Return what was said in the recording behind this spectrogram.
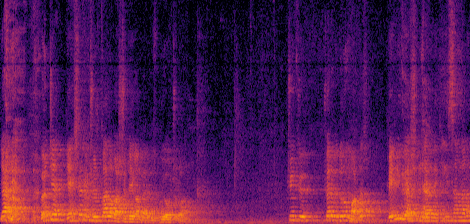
Yani önce gençler ve çocuklarla başlıyor Peygamberimiz bu yolculuğa. Çünkü şöyle bir durum vardır. Belli bir yaşın üzerindeki insanların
